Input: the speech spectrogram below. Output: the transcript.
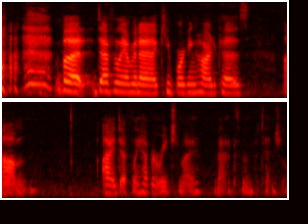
but definitely, I'm going to keep working hard because um, I definitely haven't reached my maximum potential.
